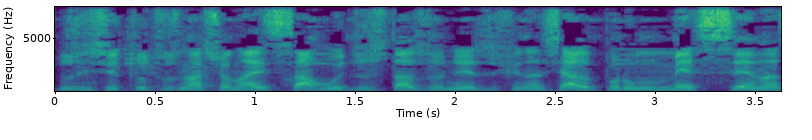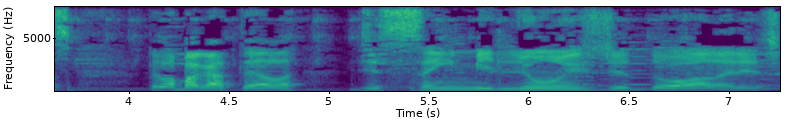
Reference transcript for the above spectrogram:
dos Institutos Nacionais de Saúde dos Estados Unidos financiado por um mecenas pela bagatela de 100 milhões de dólares.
